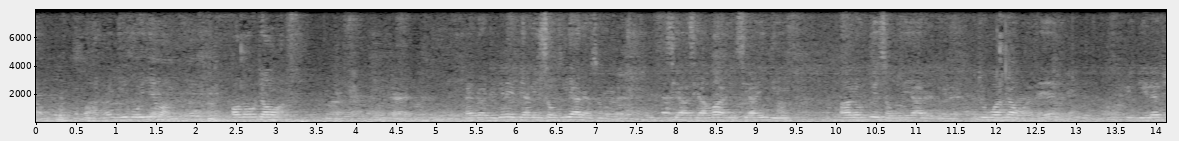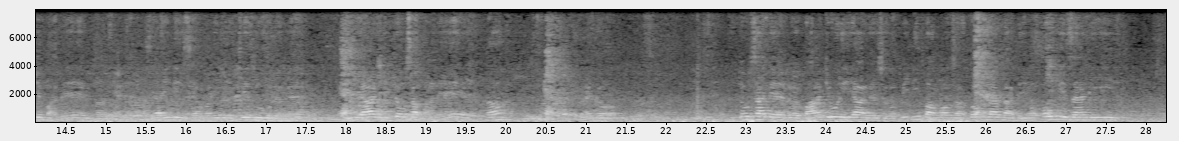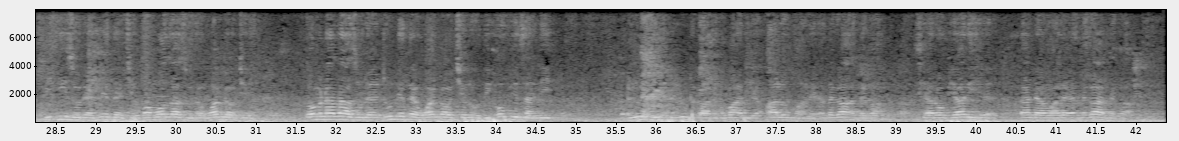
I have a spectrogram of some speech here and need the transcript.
ပါတော့ရေပေါ်ရင်းပါခေါလုံးကြောင်းပါအဲ့တော့ဒီကနေ့ပြန်လေးစုံစည်းရတယ်ဆိုတော့ဆရာဆရာမကြီးဆရာကြီးကြီးအားလုံးပြည့်စုံနေရတဲ့အတွက်လည်းအထူးဝမ်းမြောက်ပါတယ်ပြည်ပြည်လည်းဖြစ်ပါတယ်ဆရာကြီးကြီးဆရာမကြီးကြီးကျေးဇူးကိုလည်းပဲအများကြီးတုံ့ဆက်ပါတယ်နော်အဲ့တော့ လှုပ်ဆက်တဲ့အတွက်ဘာအကျိုးတွေရလဲဆိုတော့ပီတိပါမောဇ္ဇသုံးလတာတရောဥပ္ပိဇန်ဒီပီတိဆိုတဲ့နှစ်သက်ခြင်းပါမောဇ္ဇဆိုတဲ့ဝမ်းမြောက်ခြင်းသောမနာသဆိုတဲ့အထူးနှစ်သက်ဝမ်းမြောက်ခြင်းလို့ဒီဥပ္ပိဇန်ဒီအလူကြီးအလူတကာဓမ္မကြီးအားလုံးပါလေအတကအတကဆရာတော်ဘုရားကြီးရဲ့တန်တာပါလေအတကအတက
